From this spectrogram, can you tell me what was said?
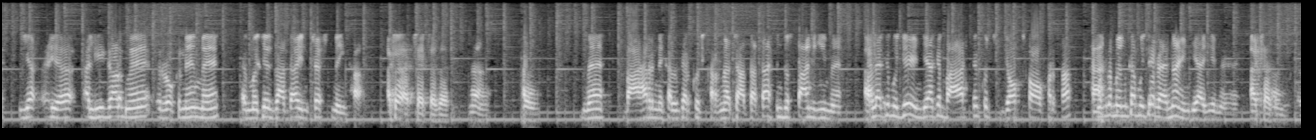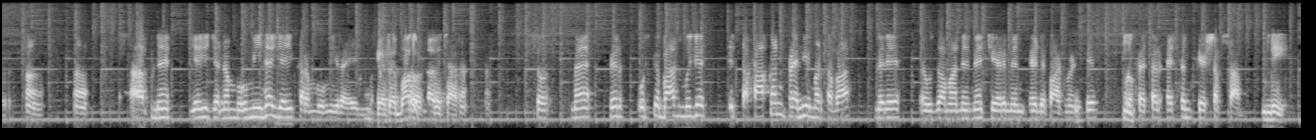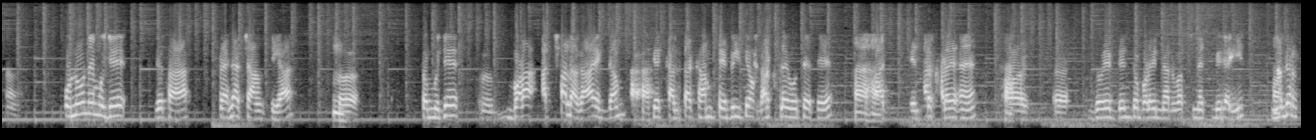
अलीगढ़ में रोकने में मुझे ज़्यादा इंटरेस्ट नहीं था। अच्छा अच्छा अच्छा सर हाँ, हाँ। मैं बाहर निकलकर कुछ करना चाहता था हिंदुस्तान ही में। हालाँकि मुझे इंडिया के बाहर से कुछ जॉब्स का ऑफ़र था हाँ। मगर मैंने कहा मुझे रहना इंडिया ही में है। अच्छा हाँ हाँ अपने यही जन्मभूमि है यही कर्म भूमि रहेगी बहुत उम्दा विचार। तो मैं फिर उसके बाद मुझे इत्तफाकन पहली मरतबा मेरे उस जमाने में चेयरमैन थे डिपार्टमेंट के प्रोफेसर एस एम केशव साहब। जी। हाँ। उन्होंने मुझे जो था पहला चांस दिया। तो तो मुझे बड़ा अच्छा लगा एकदम कि कल तक हम टेबल के उधर खड़े होते थे। हाँ हाँ। आज इधर खड़े हैं हाँ। और दो एक दिन तो बड़ी नर्वसनेस भी रही। हाँ। मगर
